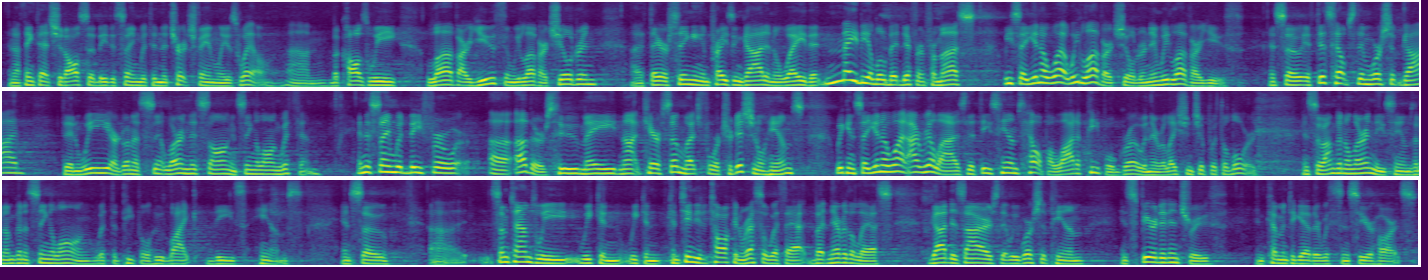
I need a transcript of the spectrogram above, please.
And I think that should also be the same within the church family as well. Um, because we love our youth and we love our children, uh, if they are singing and praising God in a way that may be a little bit different from us, we say, you know what, we love our children and we love our youth. And so if this helps them worship God, then we are going to learn this song and sing along with them. And the same would be for uh, others who may not care so much for traditional hymns. We can say, you know what, I realize that these hymns help a lot of people grow in their relationship with the Lord. And so I'm going to learn these hymns and I'm going to sing along with the people who like these hymns. And so uh, sometimes we, we, can, we can continue to talk and wrestle with that, but nevertheless, God desires that we worship Him in spirit and in truth and coming together with sincere hearts.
